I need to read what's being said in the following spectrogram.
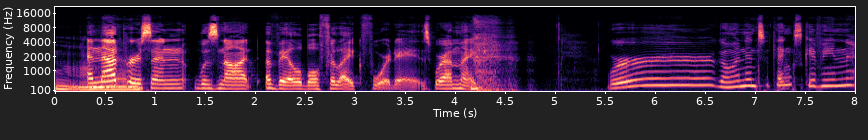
and that person was not available for like four days. Where I'm like, we're going into Thanksgiving.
